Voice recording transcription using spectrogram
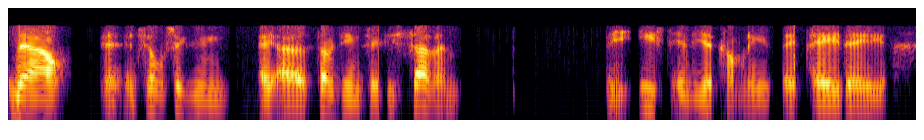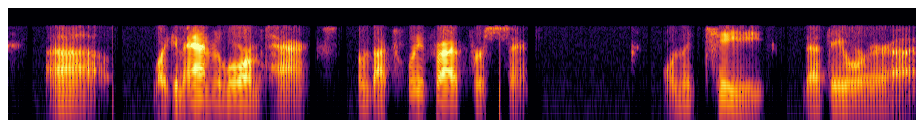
Now, until 16, uh, 1767, the East India Company they paid a uh, like an ad valorem tax of about 25% on the tea that they were uh,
